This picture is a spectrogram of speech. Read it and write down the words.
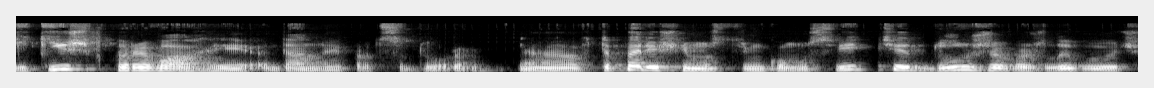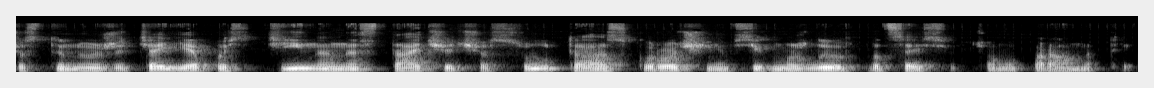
Які ж переваги даної процедури е, в теперішньому стрімкому світі дуже важливою частиною життя є постійна нестача часу та скорочення всіх можливих процесів в цьому параметрі.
